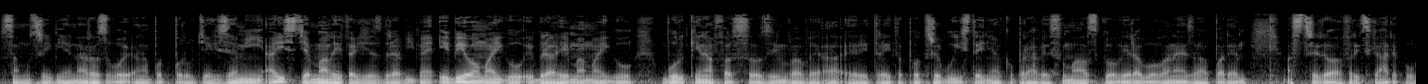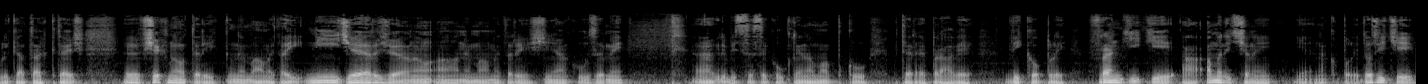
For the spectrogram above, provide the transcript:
samozřejmě na rozvoj a na podporu těch zemí a jistě Mali, takže zdravíme i Bio Majgu, Ibrahima Majgu, Burkina Faso, Zimbabwe a Eritrej to potřebují stejně jako právě Somálsko vyrabované západem a Středoafrická republika taktéž. E, všechno tedy nemáme tady Niger, že ano, a nemáme tady ještě nějakou zemi, kdybyste se koukli na mapku, které právě vykopli Frantíky a Američany je nakopali do řiči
